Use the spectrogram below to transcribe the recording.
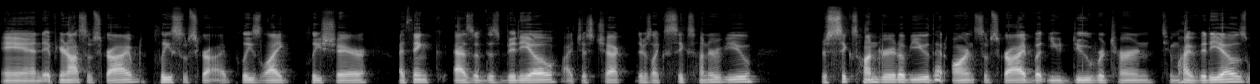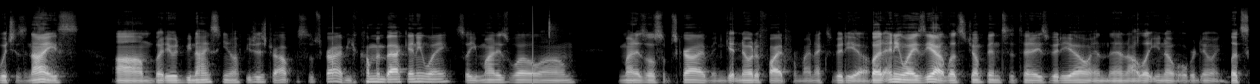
and if you're not subscribed, please subscribe. Please like. Please share. I think as of this video, I just checked. There's like 600 of you. There's 600 of you that aren't subscribed, but you do return to my videos, which is nice. Um, but it would be nice, you know, if you just drop a subscribe. You're coming back anyway, so you might as well um, you might as well subscribe and get notified for my next video. But anyways, yeah, let's jump into today's video and then I'll let you know what we're doing. Let's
